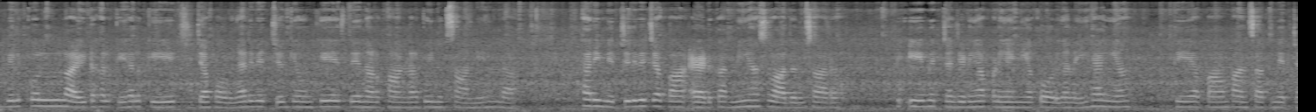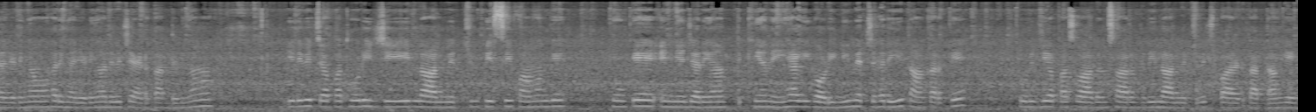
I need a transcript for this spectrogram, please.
ਬਿਲਕੁਲ ਲਾਈਟ ਹਲਕੇ ਹਲਕੇ ਚੀਜ਼ਾਂ ਪਾਉਣੀਆਂ ਇਹਦੇ ਵਿੱਚ, ਕਿਉਂਕਿ ਇਸ ਦੇ ਨਾਲ ਖਾਣ ਨਾਲ ਕੋਈ ਨੁਕਸਾਨ ਨਹੀਂ ਹੁੰਦਾ। ਹਰੀ ਮਿਰਚ ਦੇ ਵਿੱਚ ਆਪਾਂ ਐਡ ਕਰਨੀ ਆ ਸਵਾਦ ਅਨੁਸਾਰ। ਤੇ ਇਹ ਮਿਰਚਾਂ ਜਿਹੜੀਆਂ ਆਪਣੀਆਂ ਇੰਨੀਆਂ ਕੌੜੀਆਂ ਨਹੀਂ ਹੈਗੀਆਂ, ਤੇ ਆਪਾਂ ਪੰਜ ਸੱਤ ਮਿਰਚਾਂ ਜਿਹੜੀਆਂ ਉਹ ਹਰੀਆਂ ਜਿਹੜੀਆਂ ਉਹਦੇ ਵਿੱਚ ਐਡ ਕਰ ਦੇਣੀਆਂ ਵਾ। ਇਹਦੇ ਵਿੱਚ ਆਪਾਂ ਥੋੜੀ ਜੀ ਲਾਲ ਮਿਰਚ ਵੀ ਪੀਸੀ ਪਾਵਾਂਗੇ, ਕਿਉਂਕਿ ਇੰਨੀਆਂ ਜਰੀਆਂ ਤਿੱਖੀਆਂ ਨਹੀਂ ਹੈਗੀ, ਕੌੜੀ ਨਹੀਂ, ਮਿਰਚ ਹਰੀ ਤਾਂ ਕਰਕੇ ਥੋੜੀ ਜੀ ਆਪਾਂ ਸਵਾਦ ਅਨੁਸਾਰ ਜਿਹੜੀ ਲਾਲ ਮਿਰਚ ਵਿੱਚ ਪਾ ਐਡ ਕਰ ਦਾਂਗੇ।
